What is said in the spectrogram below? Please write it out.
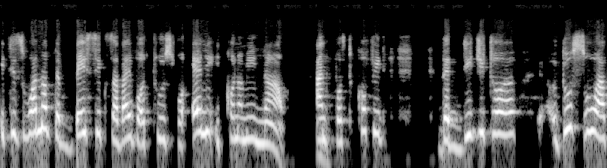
it is one of the basic survival tools for any economy now. And mm. post covid the digital those who have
